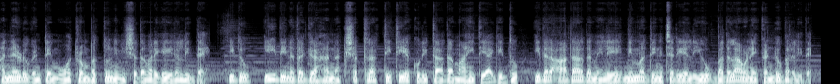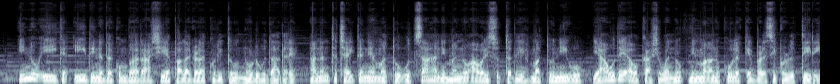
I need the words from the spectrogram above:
ಹನ್ನೆರಡು ಗಂಟೆ ಮೂವತ್ತೊಂಬತ್ತು ನಿಮಿಷದವರೆಗೆ ಇರಲಿದೆ. ಇದು ಈ ದಿನದ ಗ್ರಹ ನಕ್ಷತ್ರ ತಿಥಿಯ ಕುರಿತಾದ ಮಾಹಿತಿಯಾಗಿದ್ದು, ಇದರ ಆಧಾರದ ಮೇಲೆಯೇ ನಿಮ್ಮ ದಿನಚರಿಯಲ್ಲಿಯೂ ಬದಲಾವಣೆ ಕಂಡು ಬರಲಿದೆ ಇನ್ನು ಈಗ ಈ ದಿನದ ಕುಂಭ ರಾಶಿಯ ಫಲಗಳ ಕುರಿತು ನೋಡುವುದಾದರೆ, ಅನಂತ ಚೈತನ್ಯ ಮತ್ತು ಉತ್ಸಾಹ ನಿಮ್ಮನ್ನು ಆವರಿಸುತ್ತದೆ ಮತ್ತು ನೀವು ಯಾವುದೇ ಅವಕಾಶವನ್ನು ನಿಮ್ಮ ಅನುಕೂಲಕ್ಕೆ ಬಳಸಿಕೊಳ್ಳುತ್ತೀರಿ.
